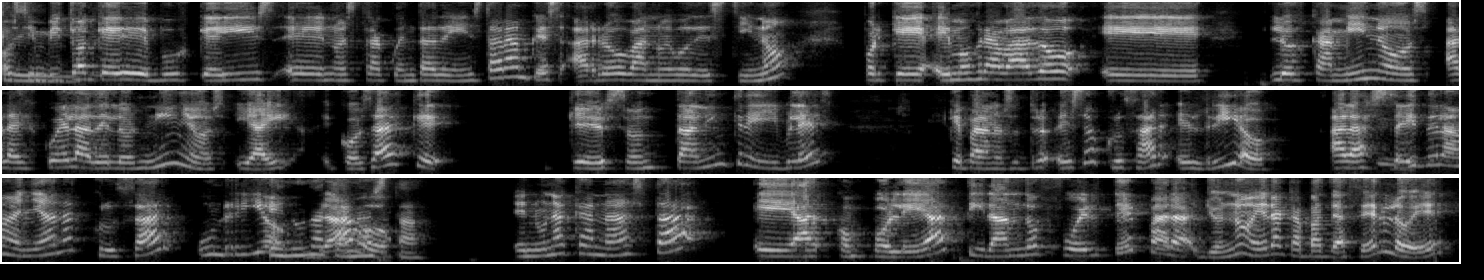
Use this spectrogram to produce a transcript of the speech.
Os invito a que busquéis eh, nuestra cuenta de Instagram, que es arroba nuevo destino, porque hemos grabado eh, los caminos a la escuela de los niños y hay cosas que, que son tan increíbles que para nosotros eso es cruzar el río. A las 6 de la mañana cruzar un río. En una canasta. En una canasta eh, con polea tirando fuerte para... Yo no era capaz de hacerlo, ¿eh?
